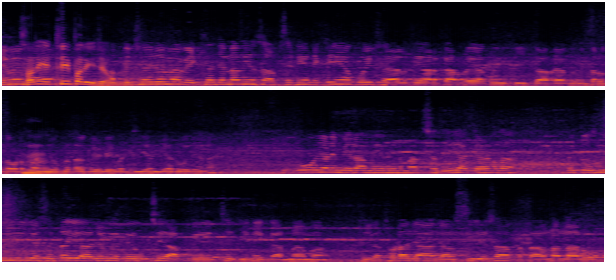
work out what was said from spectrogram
ਜਿਵੇਂ ਸਾਰੀ ਮੈਂ- ਇੱਥੇ ਹੀ ਭਰੀ ਜਾਊਗੀ। ਪਿੱਛੇ ਜੇ ਮੈਂ ਵੇਖਿਆ ਜਿਨ੍ਹਾਂ ਦੀਆਂ ਸਬਸਿਡੀਆਂ ਨਿਕਲੀਆਂ ਕੋਈ ਫਾਈਲ ਤਿਆਰ ਕਰ ਰਿਹਾ ਕੋਈ ਕੀ ਕਰ ਰਿਹਾ ਕੋਈ ਇੱਧਰ ਦੌੜ ਹੂੰ। ਭੱਜ ਉਹ ਤਾਂ ਗੇੜੇ ਵੱਜੀ ਜਾਂਦੇ ਆ ਰੋਜ਼ ਹੈ ਨਾ ਤੇ ਉਹ ਜਾਨੀ ਮੇਰਾ ਮੇਨ ਮਕਸਦ ਇਹ ਆ ਕਹਿਣ ਦਾ ਕਿ ਤੁਸੀਂ ਜੇ ਸਿੱਧਾ ਹੀ ਆ ਜਾਓਗੇ ਤੇ ਉੱਥੇ ਆਪੇ ਇੱਥੇ ਜਿਹਨੇ ਕਰਨਾ ਵਾ ਠੀਕ ਆ ਥੋੜਾ ਜਿਹਾ ਏਜੰਸੀ ਦੇ ਹਿਸਾਬ ਕਿਤਾਬ ਨਾਲ ਲਾ ਲਓ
